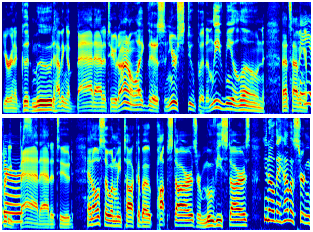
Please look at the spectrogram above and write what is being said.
you're in a good mood. Having a bad attitude, I don't like this and you're stupid and leave me alone. That's having Haters. a pretty bad attitude. And also when we talk about pop stars or movie stars, you know, they have a certain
